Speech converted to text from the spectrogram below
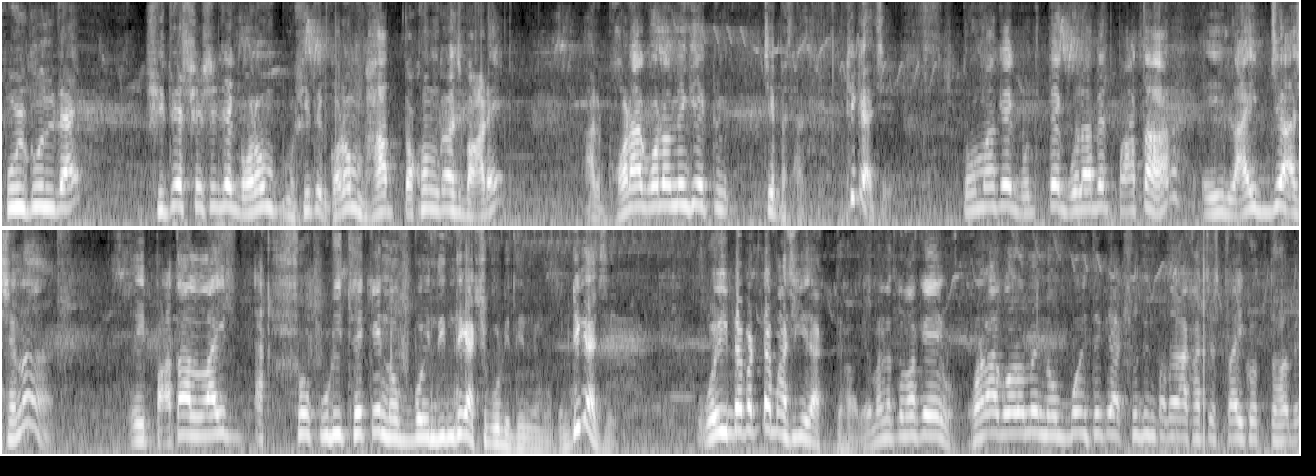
ফুল টুল দেয়। শীতের শেষে যে গরম, শীতে গরম ভাব, তখন গাছ বাড়ে। আর ভরা গরমে গিয়ে একটু চেপে থাকে। ঠিক আছে? তোমাকে প্রত্যেক গোলাপের পাতার এই লাইফ যে আসে না, এই পাতার লাইফ একশো কুড়ি থেকে নব্বই দিন থেকে একশো কুড়ি দিনের মতন। ঠিক আছে? ওই ব্যাপারটা বাঁচিয়ে রাখতে হবে। মানে তোমাকে ভরা গরমে নব্বই থেকে একশো দিন পাতা রাখার চেষ্টাই করতে হবে।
